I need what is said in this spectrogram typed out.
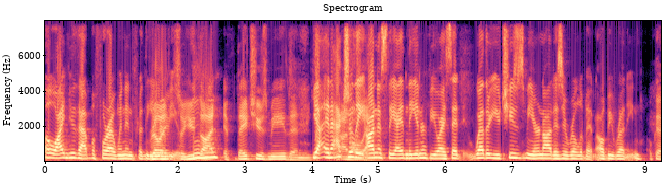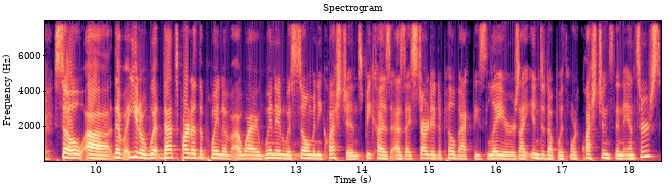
Oh, I knew that before I went in for the Really? interview. So you thought if they choose me, then yeah, and actually, all in. honestly, I, in the interview, I said whether you choose me or not is irrelevant. I'll be running. okay, So, uh, that, you know, what, that's part of the point of uh, why I went in with so many questions because as I started to peel back these layers, I ended up with more questions than answers,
